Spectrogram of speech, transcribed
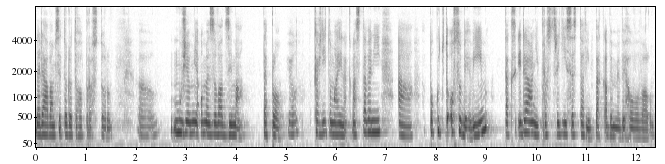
nedávám si to do toho prostoru. Eh, může mě omezovat zima, teplo. Jo? Každý to má jinak nastavený a pokud to o sobě vím, tak si ideální prostředí sestavím tak, aby mi vyhovovalo.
